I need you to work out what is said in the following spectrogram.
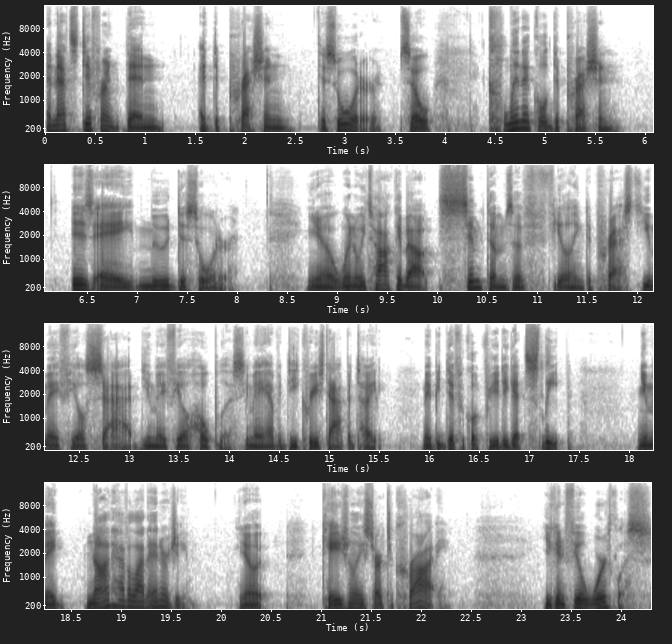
and that's different than a depression disorder. So, clinical depression is a mood disorder. You know, when we talk about symptoms of feeling depressed, you may feel sad, you may feel hopeless, you may have a decreased appetite, it may be difficult for you to get sleep, you may not have a lot of energy. You know, occasionally start to cry. You can feel worthless.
